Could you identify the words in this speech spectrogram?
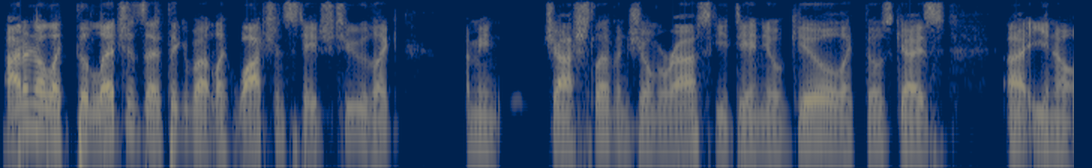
I don't know, like the legends I think about, like watching stage two, like, I mean, Josh Levin, Joe Moravsky, Daniel Gil, like those guys, uh, you know,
